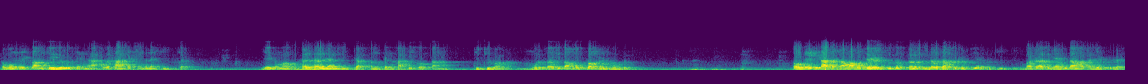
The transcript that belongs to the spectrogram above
Wong Islam dulu sing wis akeh sing kena hijab. Ya itu mau hal-hal yang tidak penting hati kota didewakan. Menurut saya kita mau bang dan urip. Oke, kita atas nama modern butuh tapi tidak usah berlebihan begitu. Pada akhirnya yang kita makan ya berat.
